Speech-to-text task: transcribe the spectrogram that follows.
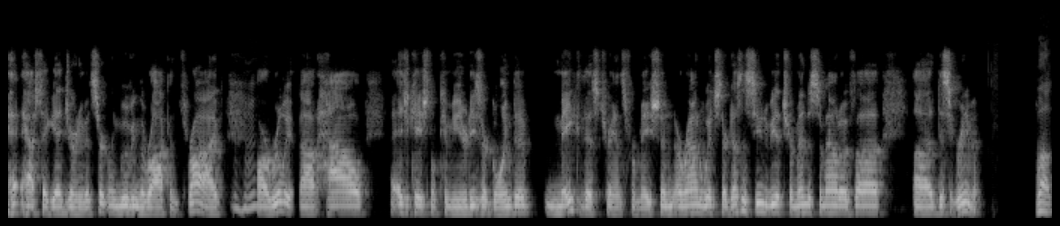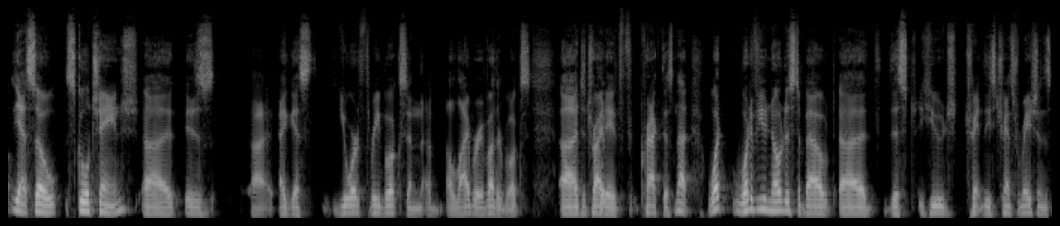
hashtag Ed Journey, but certainly Moving the Rock and Thrive mm-hmm. are really about how educational communities are going to make this transformation around which there doesn't seem to be a tremendous amount of uh, uh, disagreement. Well, yeah. So school change uh, is, uh, I guess, your three books and a, a library of other books uh, to try yep. to f- crack this nut. What What have you noticed about uh, this huge tra- these transformations?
